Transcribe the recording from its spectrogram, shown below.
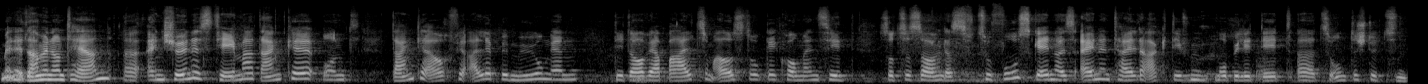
Meine Damen und Herren, äh, ein schönes Thema, danke und danke auch für alle Bemühungen, die da verbal zum Ausdruck gekommen sind, sozusagen das zu Fuß gehen als einen Teil der aktiven Mobilität äh, zu unterstützen.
